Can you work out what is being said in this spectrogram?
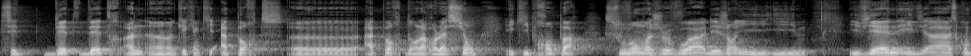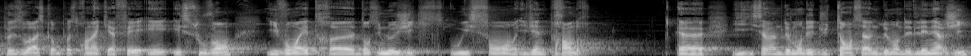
c'est d'être d'être un, un quelqu'un qui apporte, euh, apporte dans la relation et qui prend pas. Souvent, moi, je vois les gens, ils, ils ils viennent et ils disent ah est-ce qu'on peut se voir, est-ce qu'on peut se prendre un café? Et, et, souvent ils vont être euh, dans une logique où ils sont, ils viennent prendre. Euh, ça va me demander du temps, ça va me demander de l'énergie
